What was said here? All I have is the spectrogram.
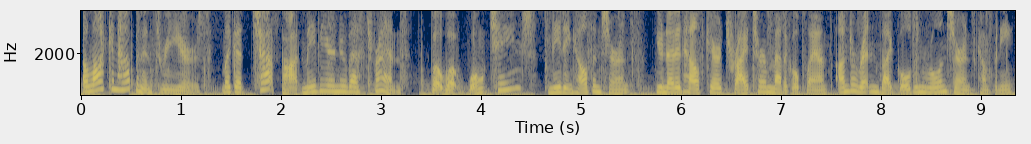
A lot can happen in three years, like a chatbot may be your new best friend. But what won't change? Needing health insurance. United Healthcare Tri Term Medical Plans, underwritten by Golden Rule Insurance Company,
